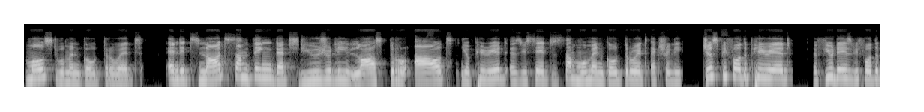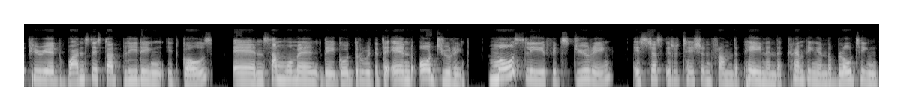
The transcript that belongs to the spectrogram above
Most women go through it and it's not something that usually lasts throughout your period. As you said, some women go through it actually just before the period, a few days before the period. Once they start bleeding, it goes. And some women, they go through it at the end or during. Mostly, if it's during, it's just irritation from the pain and the cramping and the bloating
